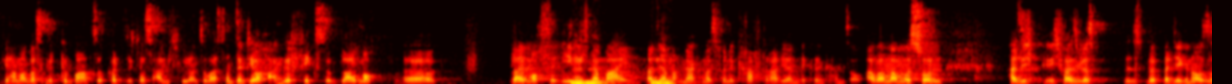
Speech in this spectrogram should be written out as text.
wir haben mal was mitgebracht, so könnte sich das anfühlen und sowas, dann sind die auch angefixt und bleiben auch äh, bleiben auch für ewig mhm. dabei, weil mhm. sie einfach merken, was für eine Kraft Radio entwickeln kann. So. Aber man muss schon, also ich, ich weiß nicht, das, das wird bei dir genauso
